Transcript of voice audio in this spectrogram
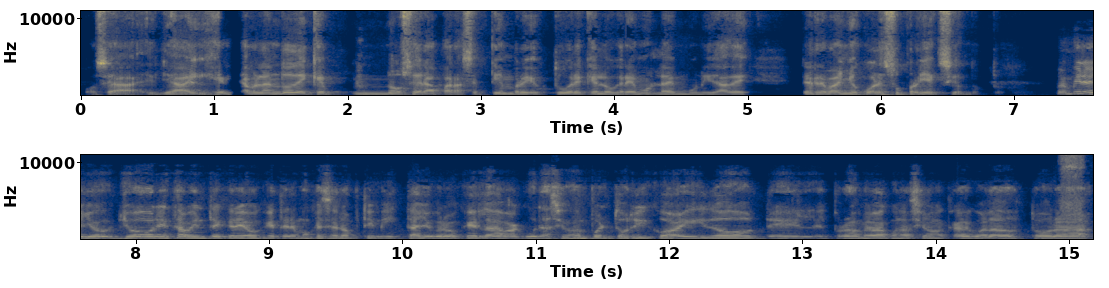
O sea, ya hay gente hablando de que no será para septiembre y octubre que logremos la inmunidad de rebaño. ¿Cuál es su proyección, doctor? Pues mira, yo, yo honestamente creo que tenemos que ser optimistas. Yo creo que la vacunación en Puerto Rico ha ido del programa de vacunación a cargo de la doctora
